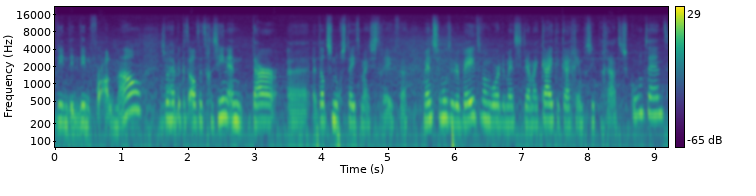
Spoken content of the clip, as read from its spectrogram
win-win-win voor allemaal. Zo heb ik het altijd gezien. En daar, dat is nog steeds mijn streven. Mensen moeten er beter van worden. Mensen die naar mij kijken, krijgen in principe gratis content.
